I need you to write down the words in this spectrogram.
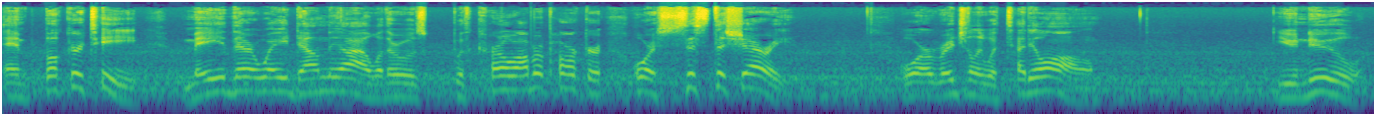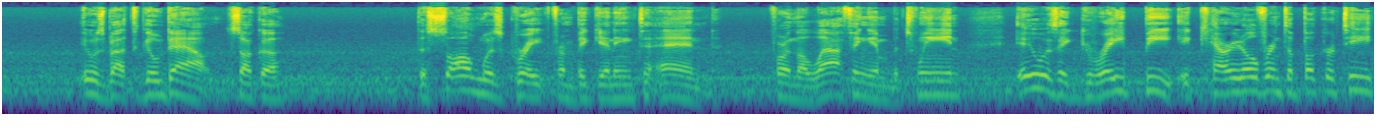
and Booker T made their way down the aisle, whether it was with Colonel Robert Parker or Sister Sherri, or originally with Teddy Long, you knew it was about to go down, sucker. The song was great from beginning to end from the laughing in between. It was a great beat. It carried over into Booker T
